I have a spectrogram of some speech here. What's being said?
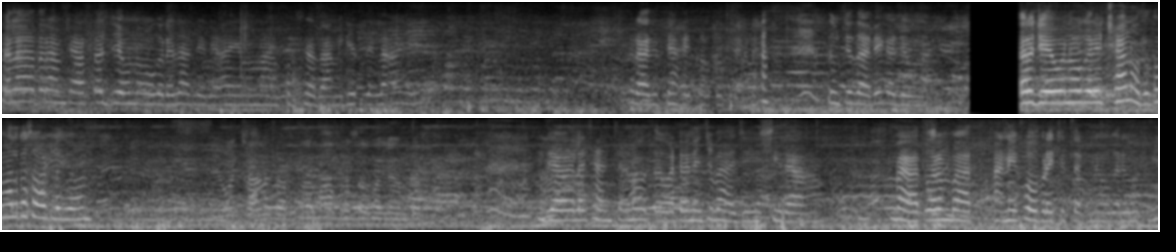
चला तर आमच्या आत्ताच जेवण वगैरे झालेले आहे महाप्रसाद आम्ही घेतलेला आहे. तर आदित्य आहे करतो तुम्हाला. तुमचे झाले का जेवण? तर जेवण वगैरे छान होतं. तुम्हाला कसं वाटलं जेवण? जेवण छानच महाप्रसाद म्हणल्यानंतर. जेवायला छान छान होतं. वाटाण्याची भाजी शिरा भात वरण भात आणि खोबऱ्याची चटणी वगैरे होती.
